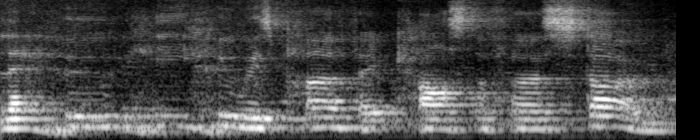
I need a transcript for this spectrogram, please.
Let who, he who is perfect cast the first stone.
